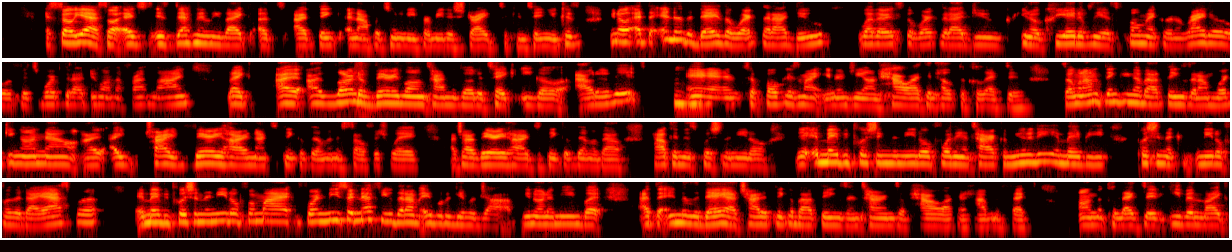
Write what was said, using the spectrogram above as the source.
so yeah, so it's it's definitely like a, I think an opportunity for me to strike to continue because you know at the end of the day, the work that I do, whether it's the work that I do, you know, creatively as a filmmaker and a writer, or if it's work that I do on the front line, like I I learned a very long time ago to take ego out of it mm-hmm. and to focus my energy on how I can help the collective. So when I'm thinking about things that I'm working on now, I, I try very hard not to think of them in a selfish way. I try very hard to think of them about how can this push the needle. It may be pushing the needle for the entire community. It may be pushing the needle for the diaspora it may be pushing the needle for my for niece or nephew that I'm able to give a job. You know what I mean? But at the end of the day, I try to think about things in terms of how I can have an effect on the collective, even like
